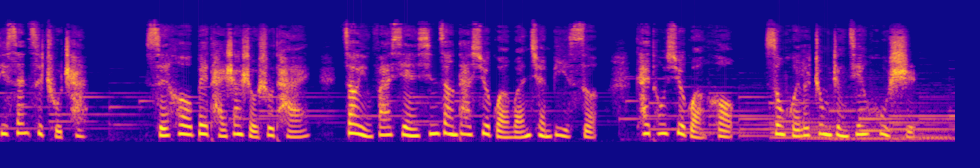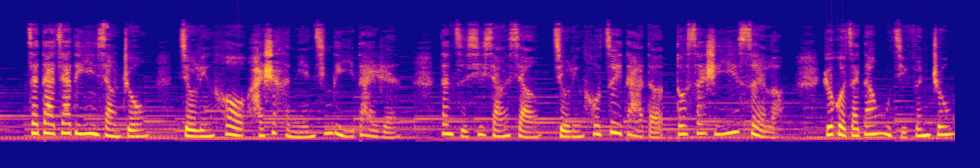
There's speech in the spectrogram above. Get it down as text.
第三次除颤，随后被抬上手术台，造影发现心脏大血管完全闭塞，开通血管后送回了重症监护室。在大家的印象中，九零后还是很年轻的一代人，但仔细想想，九零后最大的都三十一岁了，如果再耽误几分钟，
